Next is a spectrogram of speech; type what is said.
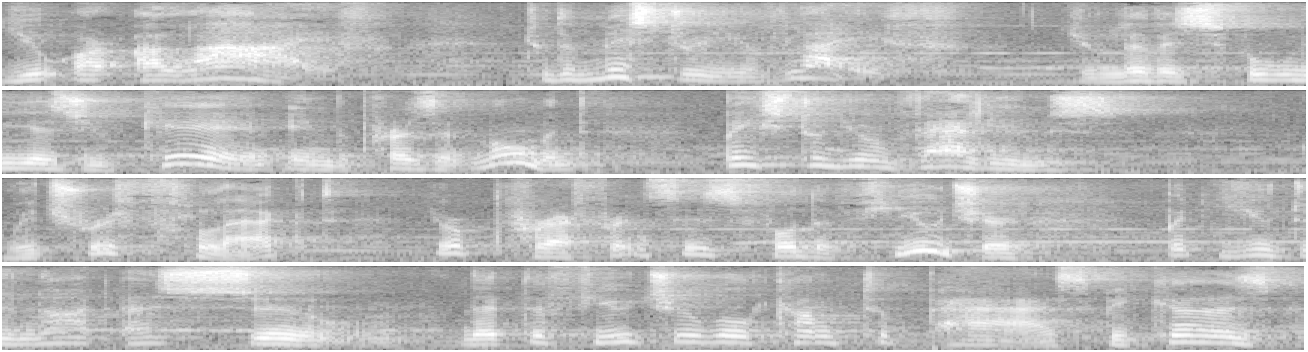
you are alive to the mystery of life. You live as fully as you can in the present moment based on your values, which reflect your preferences for the future, but you do not assume that the future will come to pass because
